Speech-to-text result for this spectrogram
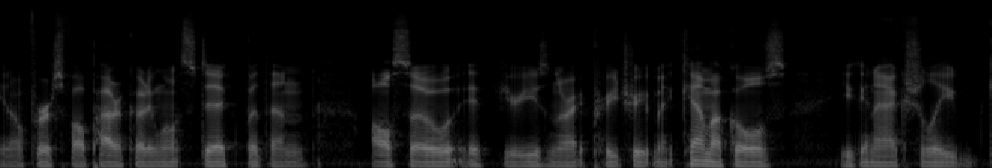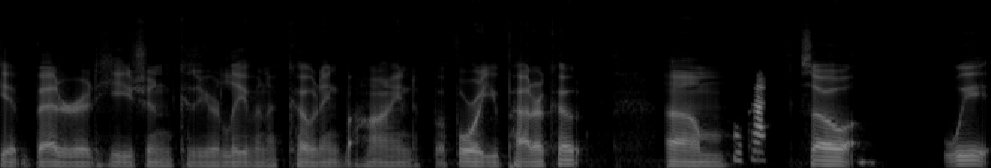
you know, first of all, powder coating won't stick, but then also if you're using the right pre-treatment chemicals, you can actually get better adhesion because you're leaving a coating behind before you powder coat. Um, Okay. So we,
